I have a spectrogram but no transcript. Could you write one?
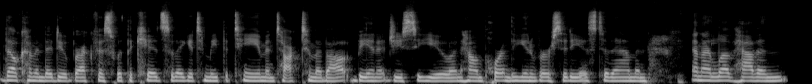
they'll come and they do breakfast with the kids so they get to meet the team and talk to them about being at GCU and how important the university is to them and and I love having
